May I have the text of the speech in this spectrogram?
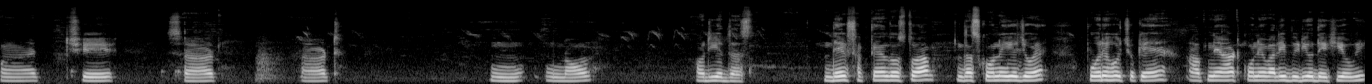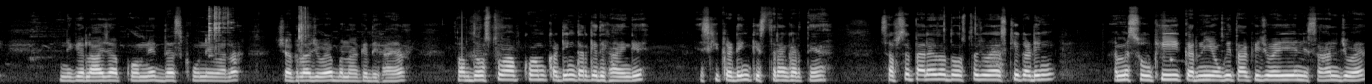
पाँच, छ, सात, आठ, नौ और ये दस। देख सकते हैं दोस्तों आप, दस कोने ये जो है पूरे हो चुके हैं। आपने आठ कोने वाली वीडियो देखी होगी। लेकिन आज आपको हमने दस कोने वाला चकला जो है बना के दिखाया। तो अब दोस्तों, आपको हम कटिंग करके दिखाएँगे। इसकी कटिंग किस तरह करते हैं। सबसे पहले तो दोस्तों जो है, इसकी कटिंग हमें सूखी करनी होगी ताकि जो है, ये निशान जो है,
